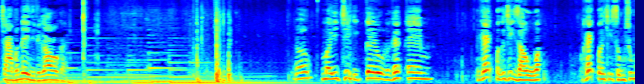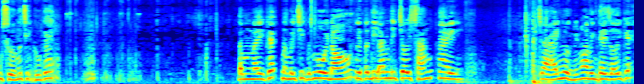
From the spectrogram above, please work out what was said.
Chả vấn đề gì phải lo cả. Đâu mấy chị kêu là ghét em. Ghét mà cái chị giàu á ghét mà cái chị sống sung sướng, cái chị cứ ghét tầm này ghét mà mấy chị vẫn ngồi đó, người ta đi ăn, đi chơi sáng ngày. Chả ảnh hưởng đến hòa bình thế giới, ghét.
